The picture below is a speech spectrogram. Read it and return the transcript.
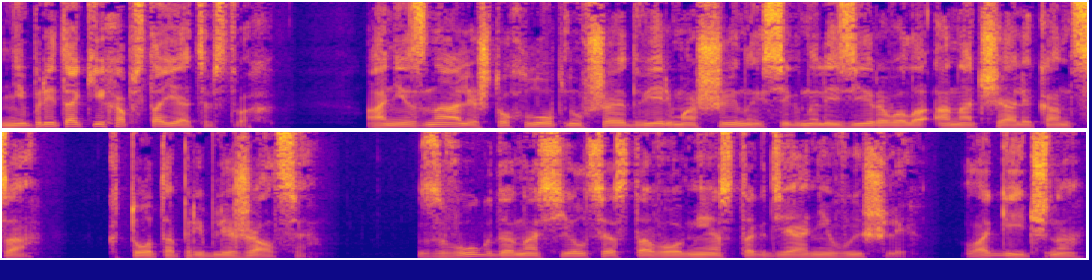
Не при таких обстоятельствах. Они знали, что хлопнувшая дверь машины сигнализировала о начале конца. Кто-то приближался. Звук доносился с того места, где они вышли. Логично.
